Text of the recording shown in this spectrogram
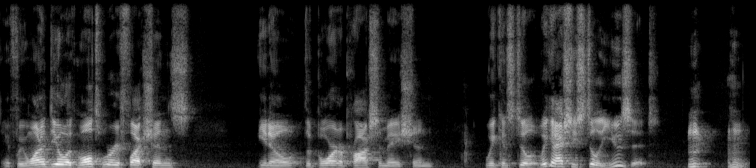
If we want to deal with multiple reflections, you know, the Born approximation, we can still we can actually still use it,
